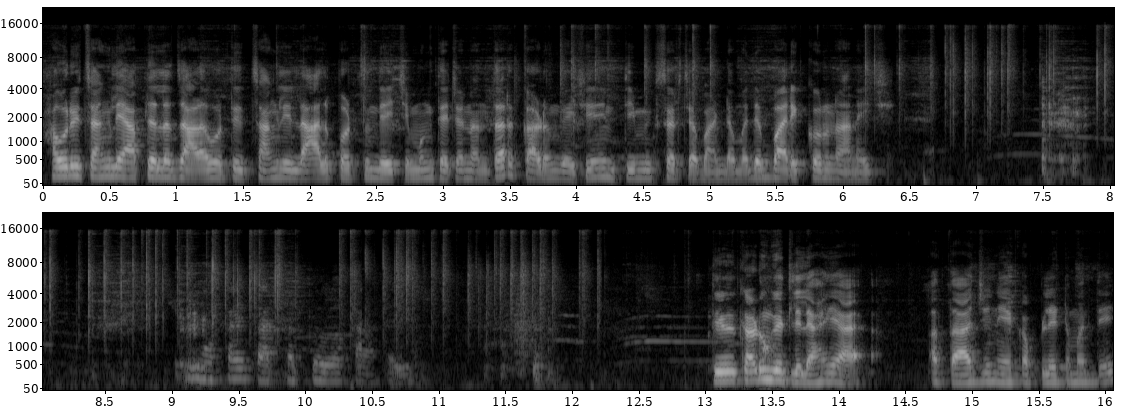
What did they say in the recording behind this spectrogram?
हावरी चांगली आपल्याला जाळावरती चांगली लाल परतून द्यायची मग त्याच्यानंतर काढून घ्यायची आणि ती मिक्सरच्या भांड्यामध्ये बारीक करून आणायची काय काढतात तुला काय तीळ काढून घेतलेले आहे. आता आजीने एका प्लेटमध्ये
